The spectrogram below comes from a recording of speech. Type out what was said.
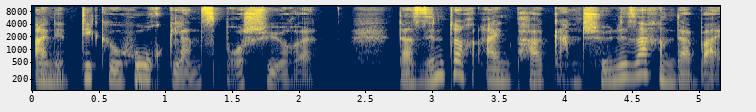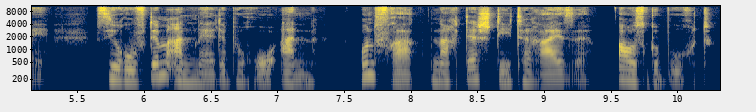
eine dicke Hochglanzbroschüre. Da sind doch ein paar ganz schöne Sachen dabei. Sie ruft im Anmeldebüro an und fragt nach der Städtereise. Ausgebucht.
